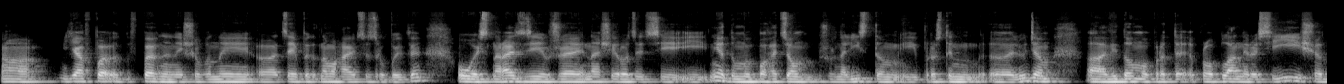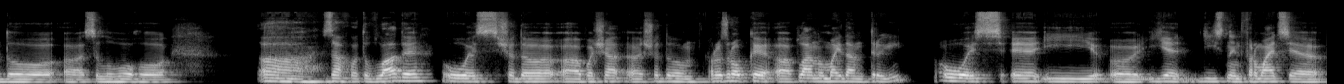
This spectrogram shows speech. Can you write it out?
Я впе- впевнений, що вони е, це намагаються зробити. Ось наразі вже нашій розвідці, і ну, я думаю, багатьом журналістам і простим е, людям відомо про те про плани Росії щодо е, силового а, захвату влади. Ось щодо щодо розробки плану Майдан 3 Ось е, і е, є дійсно інформація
